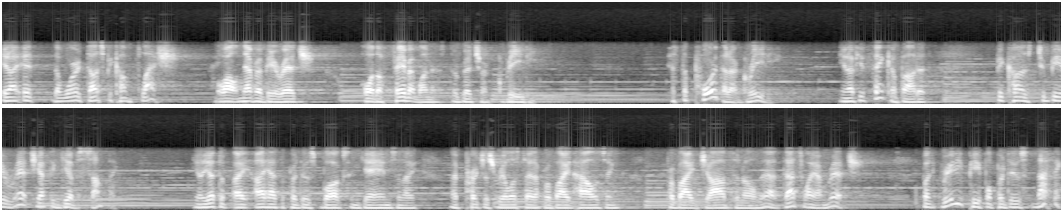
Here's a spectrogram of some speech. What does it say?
You know, it, the word does become flesh. Or I'll never be rich. Or the favorite one is the rich are greedy. It's the poor that are greedy. You know, if you think about it, because to be rich, you have to give something. You know, you have to. I, I have to produce books and games, and I, I purchase real estate, I provide housing, provide jobs, and all that. That's why I'm rich. But greedy people produce nothing.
